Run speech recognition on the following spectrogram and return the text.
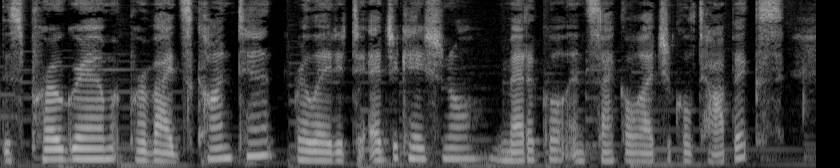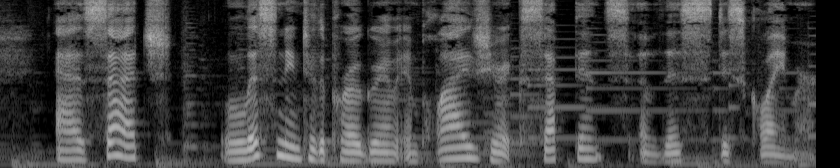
This program provides content related to educational, medical, and psychological topics. As such, listening to the program implies your acceptance of this disclaimer.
